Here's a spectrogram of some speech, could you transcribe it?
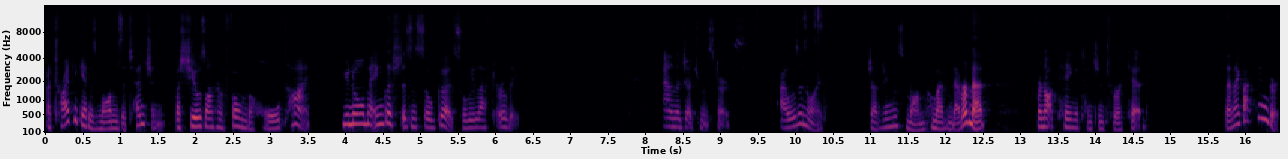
I tried to get his mom's attention, but she was on her phone the whole time. You know, my English isn't so good, so we left early. And the judgment starts. I was annoyed, judging this mom, whom I've never met, for not paying attention to her kid. Then I got angry.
